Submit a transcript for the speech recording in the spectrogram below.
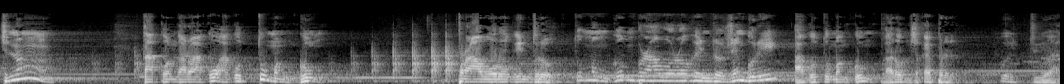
jeneng takon karo aku aku tumenggung Prawara Kendra. Tumenggung Prawara Kendra sing mburi? Aku tumenggung Baron Sekeber. Waduh.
